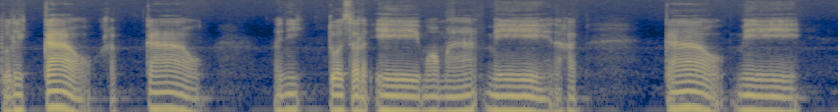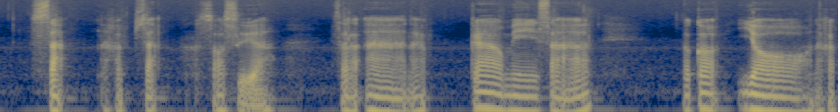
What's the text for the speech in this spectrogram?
ตัวเลข 9 ครับ 9 แล้วนี่ตัวสระเอมอม้าเมนะครับ 9 เมสะนะครับสะซอเสือสระอานะครับ 9 เมษา แล้วก็ยอนะครับ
